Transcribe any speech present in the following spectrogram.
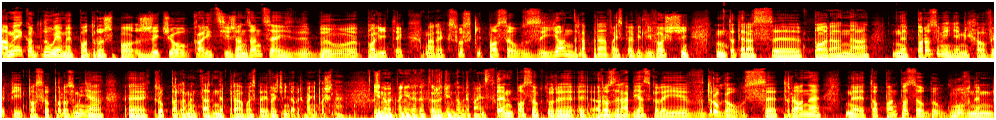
A my kontynuujemy podróż po życiu koalicji rządzącej. Był polityk Marek Suski, poseł z jądra Prawa i Sprawiedliwości. To teraz e, pora na porozumienie. Michał Wypij, poseł porozumienia, e, Klub Parlamentarny Prawo i Sprawiedliwość. Dzień dobry, panie pośle. Dzień dobry, panie redaktorze, dzień dobry państwu. Ten poseł, który e, rozrabia z kolei w drugą stronę, to pan poseł był głównym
